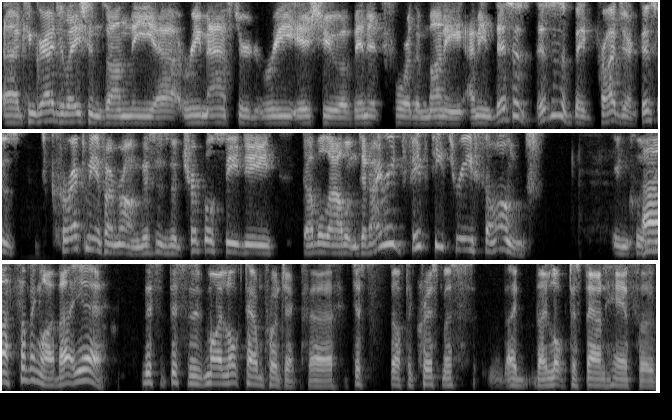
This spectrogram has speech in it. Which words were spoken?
Uh, congratulations on the uh, remastered reissue of "In It for the Money." I mean, this is this is a big project. This is correct me if I'm wrong. This is a triple CD double album. Did I read 53 songs included? Uh, something like that, yeah. This this is my lockdown project. Uh, just after Christmas, they they locked us down here for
